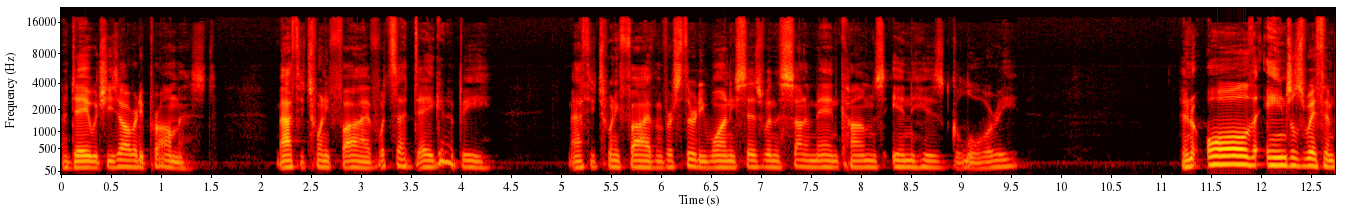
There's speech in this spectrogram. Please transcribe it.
A day which He's already promised. Matthew 25, what's that day going to be? Matthew 25 and verse 31, he says, When the Son of Man comes in his glory, and all the angels with him.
